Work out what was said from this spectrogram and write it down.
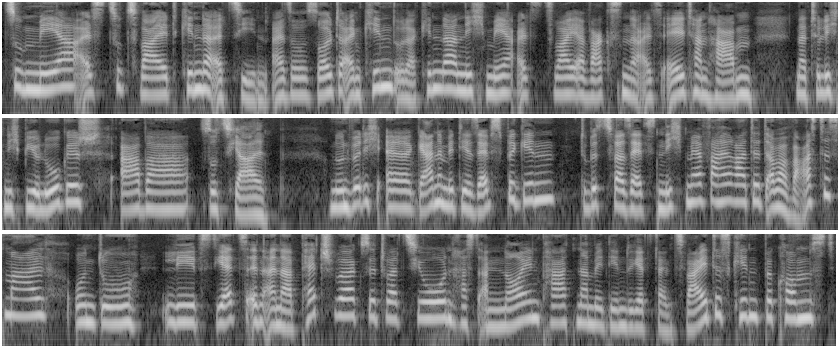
zu mehr als zu zweit Kinder erziehen. Also sollte ein Kind oder Kinder nicht mehr als zwei Erwachsene als Eltern haben. Natürlich nicht biologisch, aber sozial. Nun würde ich äh, gerne mit dir selbst beginnen. Du bist zwar selbst nicht mehr verheiratet, aber warst es mal und du lebst jetzt in einer Patchwork-Situation, hast einen neuen Partner, mit dem du jetzt dein zweites Kind bekommst.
